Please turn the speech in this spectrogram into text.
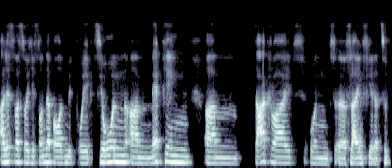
alles was solche Sonderbauten mit Projektion, ähm, Mapping, ähm, Dark Ride und äh, Flying Theater zu,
